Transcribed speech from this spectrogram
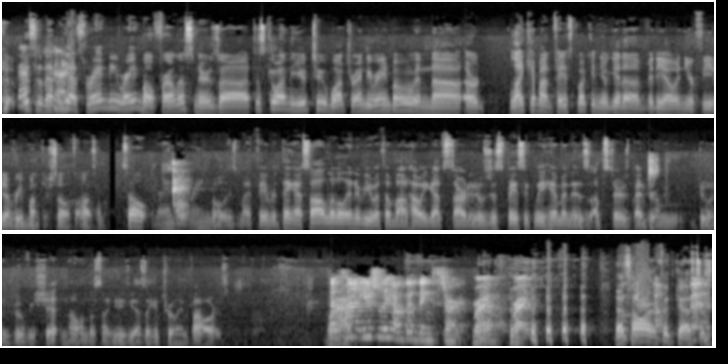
to listen to that. But yes, Randy Rainbow for our listeners. Uh, just go on the YouTube, watch Randy Rainbow, and uh, or like him on Facebook, and you'll get a video in your feed every month or so. It's awesome. So Randy Rainbow is my favorite thing. I saw a little interview with him about how he got started. It was just basically him in his upstairs bedroom doing goofy shit, and no one was like, he has like a trillion followers. That's not usually how good things start. Right. Right. That's how our Stuff Fitcast is.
